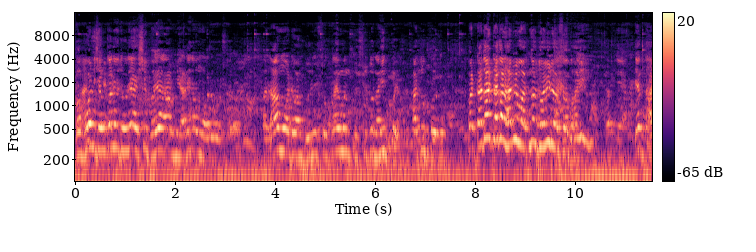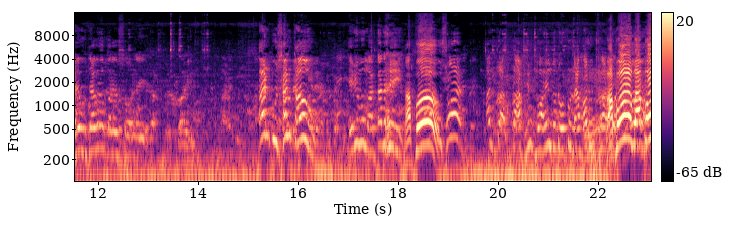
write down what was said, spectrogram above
ભગવાન શંકર જોડે હશે ભાઈ આ મેળીનો મોઢો છે અને આ મોઢો આમ ધૂની છોકરાએ મને પૂછ્યું તો નહીં જ ભાઈ સાચું ખોટું પણ તદા ટગર હમી વાતનો જોઈ લો છો ભાઈ. એક ધારે ઉજાગરો કર્યો છો અને ભાઈ. અનપુષણ કહું. એવી હું મારતા નહીં. બાપો! કુશળ બાપો તો. બાપુ બાપુ!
